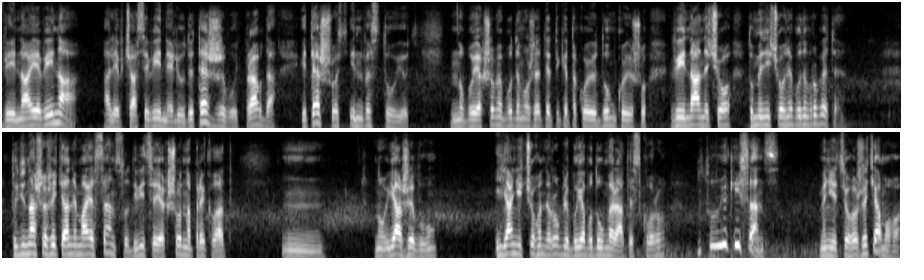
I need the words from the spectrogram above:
війна є війна, але в часі війни люди теж живуть, правда, і теж щось інвестують. Ну, бо якщо ми будемо жити тільки такою думкою, що війна нічого, то ми нічого не будемо робити. Тоді наше життя не має сенсу. Дивіться, якщо, наприклад, ну, я живу і я нічого не роблю, бо я буду вмирати скоро, ну то який сенс мені цього життя мого?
